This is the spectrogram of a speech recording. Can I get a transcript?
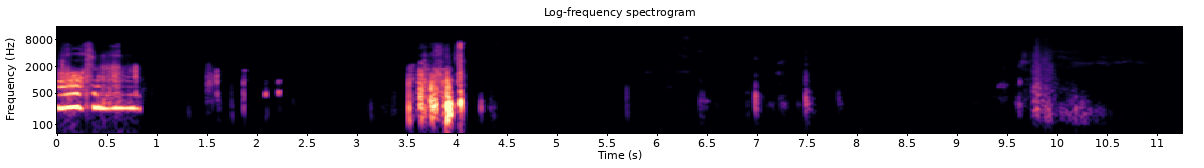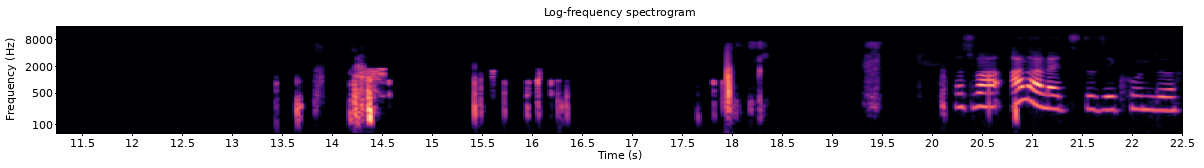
Ach, Junge. Das war allerletzte Sekunde.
